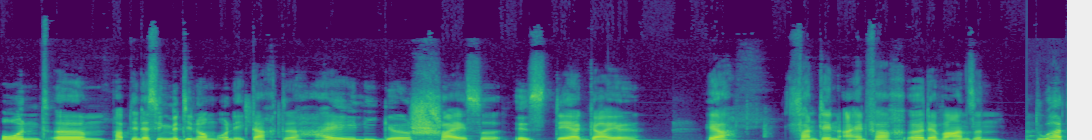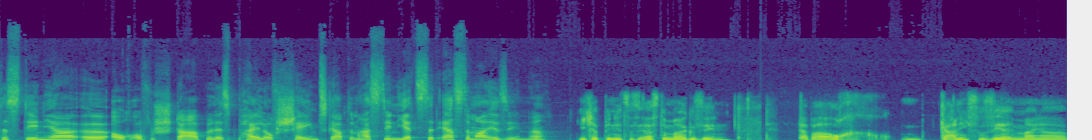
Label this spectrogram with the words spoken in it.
Und ähm, hab den deswegen mitgenommen und ich dachte, heilige Scheiße, ist der geil. Ja, fand den einfach äh, der Wahnsinn. Du hattest den ja äh, auch auf dem Stapel des Pile of Shames gehabt und hast den jetzt das erste Mal gesehen, ne? Ich habe den jetzt das erste Mal gesehen. Er war auch gar nicht so sehr in meiner,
